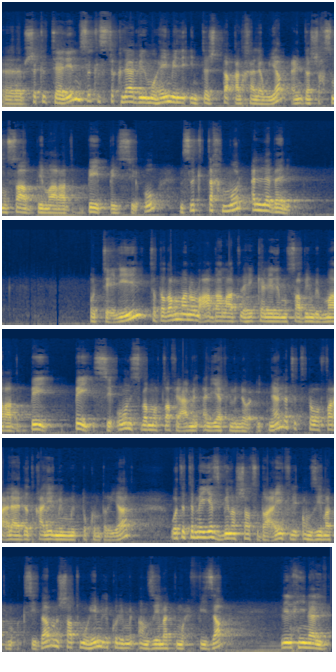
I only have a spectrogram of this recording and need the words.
بالشكل التالي المسلك الاستقلابي المهيمن لإنتاج الطاقة الخلوية عند شخص مصاب بمرض BPCO مسلك التخمر اللبني. والتعليل تتضمن العضلات الهيكلية للمصابين بمرض B PCO نسبة مرتفعة من الألياف من نوع إثنان التي تتوفر على عدد قليل من الميتوكوندريات وتتميز بنشاط ضعيف للأنظيمات المؤكسدة ونشاط مهم لكل من الأنظيمات المحفزة لانحلال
